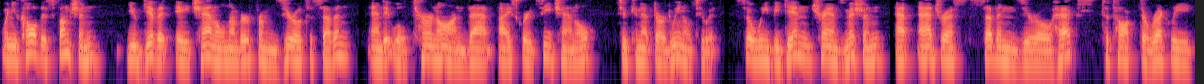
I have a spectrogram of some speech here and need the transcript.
When you call this function, you give it a channel number from 0 to 7, and it will turn on that I2C channel to connect Arduino to it. So we begin transmission at address 70 hex to talk directly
